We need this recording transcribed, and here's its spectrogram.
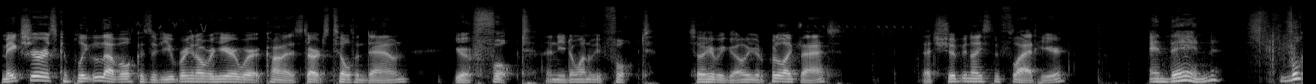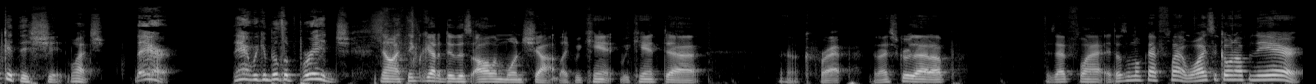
Make sure it's completely level, because if you bring it over here where it kind of starts tilting down, you're fucked, and you don't want to be fucked. So here we go. You're gonna put it like that. That should be nice and flat here. And then, look at this shit. Watch. There. There, we can build a bridge. Now, I think we got to do this all in one shot. Like, we can't, we can't, uh, oh, crap. Did I screw that up? Is that flat? It doesn't look that flat. Why is it going up in the air?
